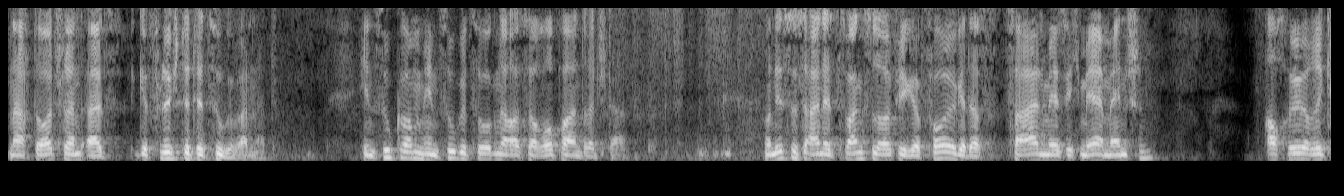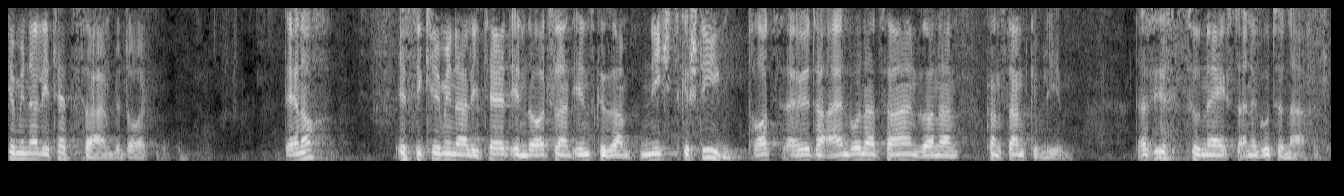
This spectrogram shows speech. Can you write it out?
nach Deutschland als Geflüchtete zugewandert. Hinzu kommen Hinzugezogene aus Europa und Drittstaaten. Nun ist es eine zwangsläufige Folge, dass zahlenmäßig mehr Menschen auch höhere Kriminalitätszahlen bedeuten. Dennoch ist die Kriminalität in Deutschland insgesamt nicht gestiegen, trotz erhöhter Einwohnerzahlen, sondern konstant geblieben. Das ist zunächst eine gute Nachricht.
